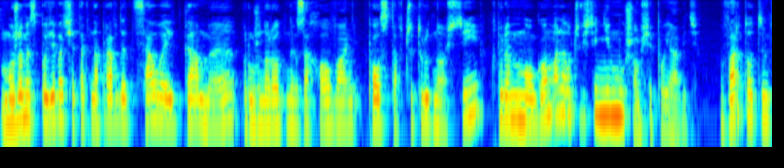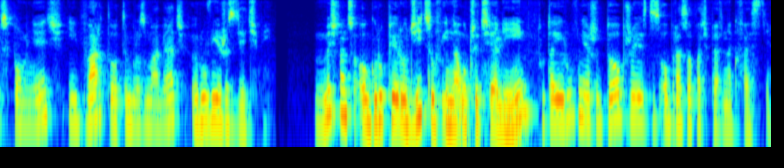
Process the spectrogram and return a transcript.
Możemy spodziewać się tak naprawdę całej gamy różnorodnych zachowań, postaw czy trudności, które mogą, ale oczywiście nie muszą się pojawić. Warto o tym wspomnieć i warto o tym rozmawiać również z dziećmi. Myśląc o grupie rodziców i nauczycieli, tutaj również dobrze jest zobrazować pewne kwestie.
